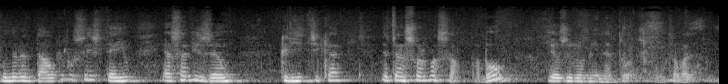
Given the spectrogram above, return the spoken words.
fundamental que vocês tenham essa visão crítica de transformação, tá bom? Deus ilumine a todos. Vamos trabalhar.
